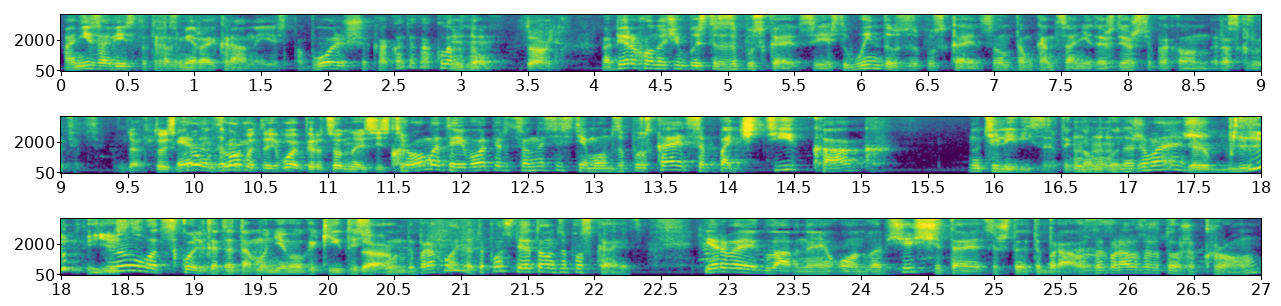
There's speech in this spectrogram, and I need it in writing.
Они зависят от размера экрана, есть побольше, как это как лэптоп. Так. Во-первых, он очень быстро запускается. Если Windows запускается, он там конца не дождешься, пока он раскрутится. Да. То есть Chrome, запу- Chrome это его операционная система. Chrome это его операционная система. Он запускается почти как ну, телевизор. Ты кнопку нажимаешь. Э, есть. Ну, вот сколько-то там у него какие-то Да. секунды проходят, и после этого он запускается. Первое и главное, он вообще считается, что это браузер. Браузер тоже Chrome.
